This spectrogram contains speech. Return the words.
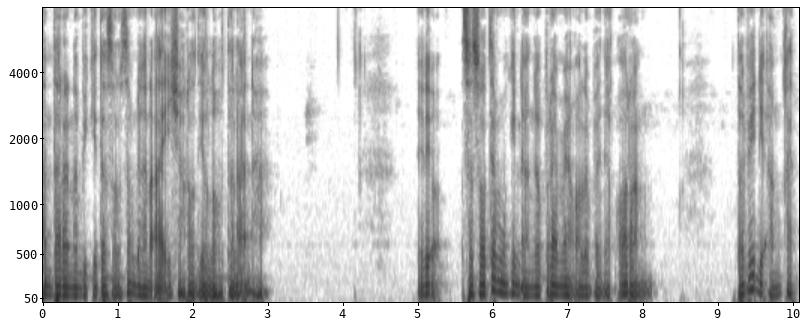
antara Nabi kita SAW dengan Aisyah radhiyallahu taala anha. Jadi sesuatu yang mungkin dianggap remeh oleh banyak orang, tapi diangkat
